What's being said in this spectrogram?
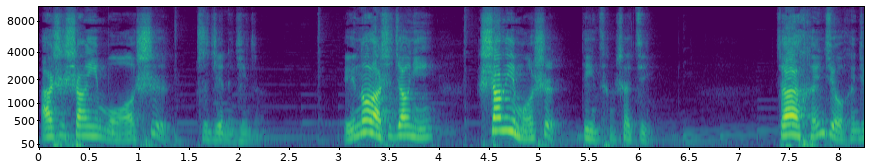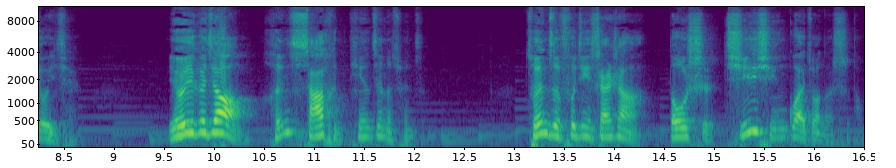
而是商业模式之间的竞争。一诺老师教您商业模式顶层设计。在很久很久以前，有一个叫很傻很天真的村子。村子附近山上啊，都是奇形怪状的石头，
